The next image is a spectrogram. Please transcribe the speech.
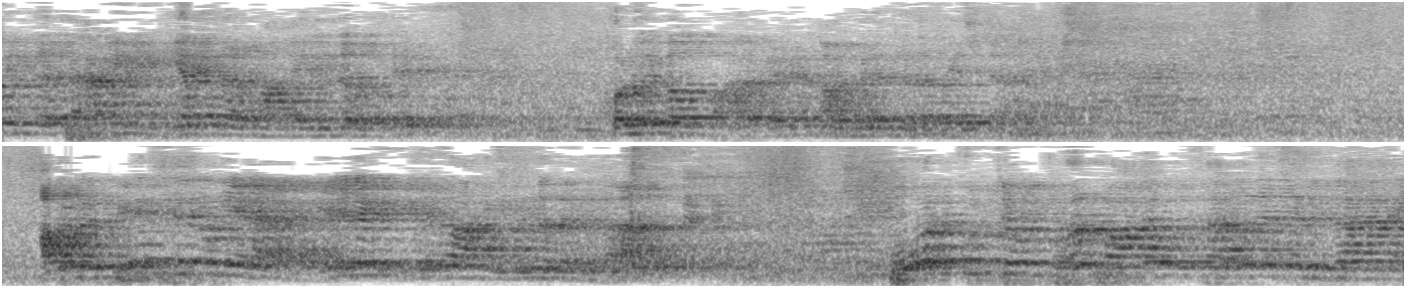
இருந்த தலைமை இயக்குநருமாக இருந்தவர்கள் கொள்கை வகுப்பாளர்கள் அவர்கள் பேசினார்கள். அவர்கள் பேசியதனுடைய எல்லை எதிராக இருந்தது என்றால் குற்றம் தொடர்பாக ஒரு சர்வதேச விசாரணை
